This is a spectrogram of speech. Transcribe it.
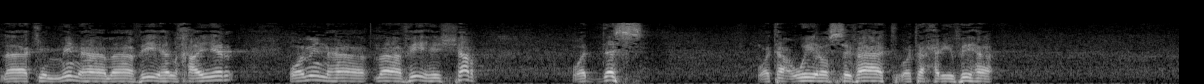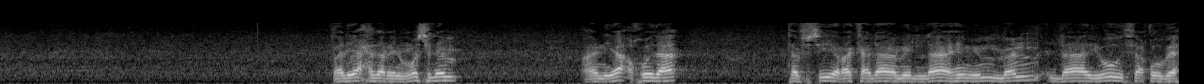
لكن منها ما فيه الخير ومنها ما فيه الشر والدس وتأويل الصفات وتحريفها. فليحذر المسلم أن يأخذ تفسير كلام الله ممن لا يوثق به.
